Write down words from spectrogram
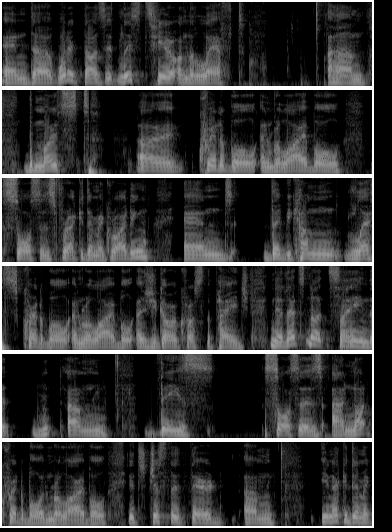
And uh, what it does, it lists here on the left um, the most uh, credible and reliable sources for academic writing, and they become less credible and reliable as you go across the page. Now, that's not saying that um, these sources are not credible and reliable. It's just that they're um, in academic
